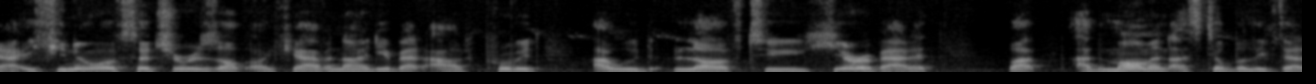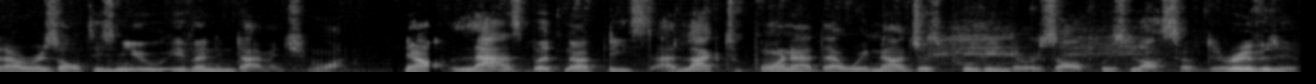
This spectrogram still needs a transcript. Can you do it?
Now, if you know of such a result or if you have an idea about how to prove it, I would love to hear about it. But at the moment, I still believe that our result is new, even in dimension one. Now, last but not least, I'd like to point out that we're not just proving the result with loss of derivative,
